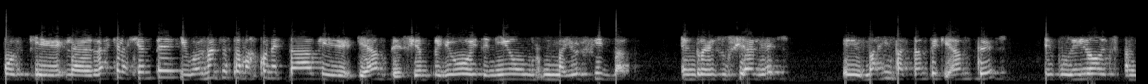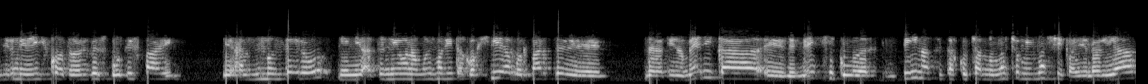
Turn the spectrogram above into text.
porque la verdad es que la gente igualmente está más conectada que, que antes. Siempre yo he tenido un, mayor feedback en redes sociales, eh, más impactante que antes. He podido expandir mi disco a través de Spotify eh, al mundo entero y ha tenido una muy bonita acogida por parte de, Latinoamérica, eh, de México, de Argentina. Se está escuchando mucho mi música y en realidad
